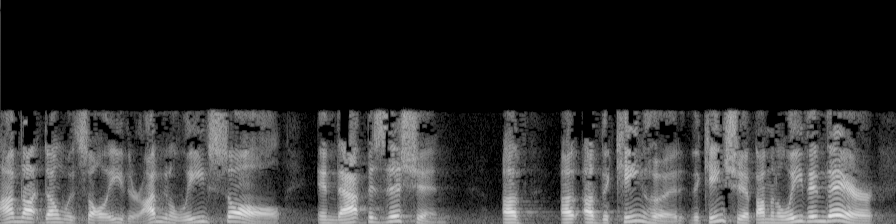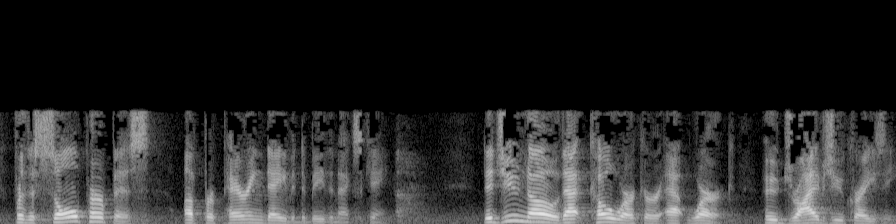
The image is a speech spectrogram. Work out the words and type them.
I'm not done with Saul either. I'm going to leave Saul in that position of, of, of the kinghood, the kingship. I'm going to leave him there for the sole purpose of preparing David to be the next king. Did you know that coworker at work who drives you crazy.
